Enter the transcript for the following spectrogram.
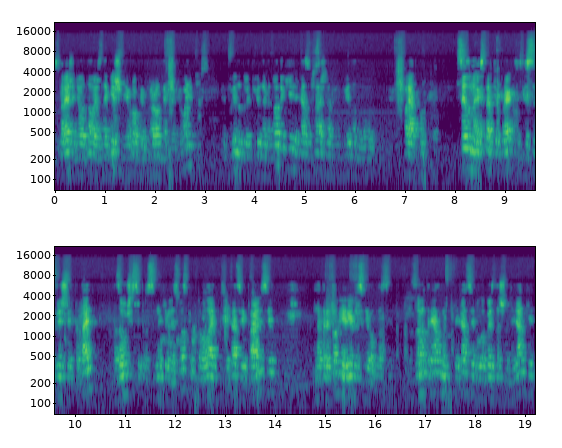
збереження одного із найбільших в Європі природних регіонів, відповідно до відповідної методики, яка затверджена відповідно до порядку силами експертів проєкту з лісовичних питань та за участі представників лісгоспів провела ідентифікацію пралісів на території Рівненської області. За матеріалами ідентифікації було визначено ділянки,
